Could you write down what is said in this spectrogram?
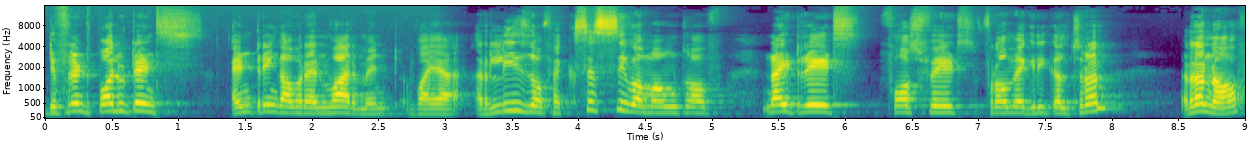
Different pollutants entering our environment via release of excessive amount of nitrates, phosphates from agricultural runoff,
